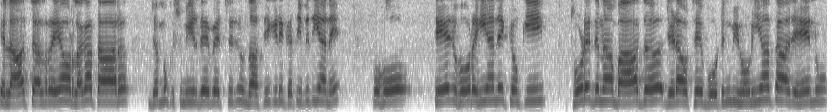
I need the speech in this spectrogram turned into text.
ਇਲਾਜ ਚੱਲ ਰਿਹਾ ਔਰ ਲਗਾਤਾਰ ਜੰਮੂ ਕਸ਼ਮੀਰ ਦੇ ਵਿੱਚ ਜਿਹਨੂੰ ਦੱਸਦੀ ਜਿਹੜੀ ਗਤੀਵਿਧੀਆਂ ਨੇ, ਉਹ ਤੇਜ਼ ਹੋ ਰਹੀਆਂ ਨੇ ਕਿਉਂਕਿ ਥੋੜੇ ਦਿਨਾਂ ਬਾਅਦ ਜਿਹੜਾ ਉੱਥੇ VOTING ਵੀ ਹੋਣੀ ਆ ਤਾਂ ਅਜਿਹੇ ਨੂੰ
